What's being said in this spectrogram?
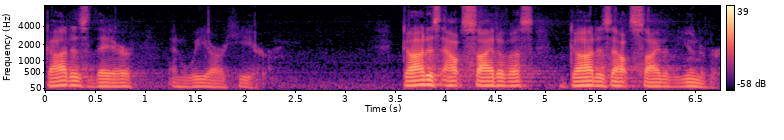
God is there, and we are here. God is outside of us, God is outside of the universe.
